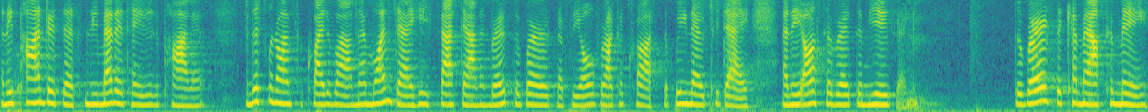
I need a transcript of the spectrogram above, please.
And he pondered this and he meditated upon it. And this went on for quite a while. And then one day he sat down and wrote the words of the old rugged cross that we know today. And he also wrote the music. The words that come out to me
